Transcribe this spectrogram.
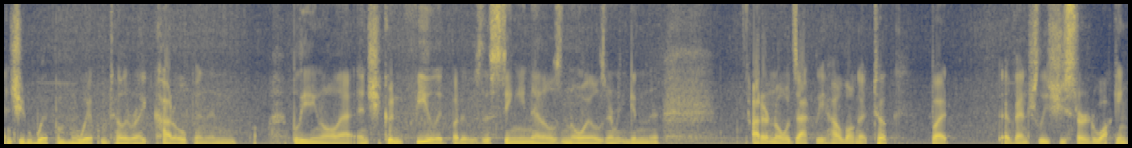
and she'd whip them, whip them until they're like cut open and bleeding and all that. And she couldn't feel it, but it was the stinging nettles and oils and everything getting there. I don't know exactly how long it took, but eventually she started walking.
